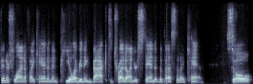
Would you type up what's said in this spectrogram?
finish line if I can, and then peel everything back to try to understand it the best that I can. So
